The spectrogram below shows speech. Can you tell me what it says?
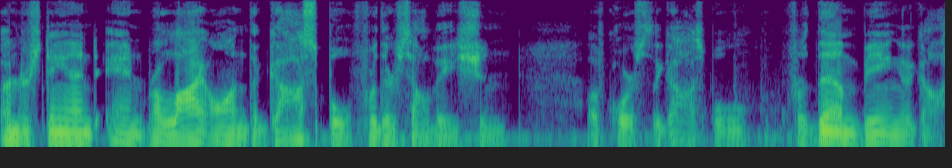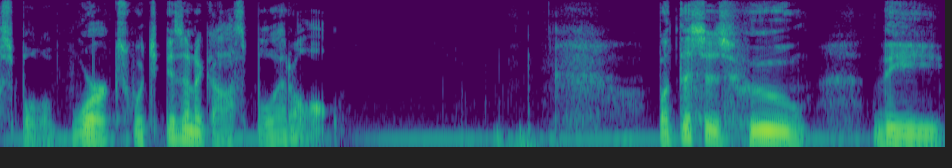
understand and rely on the gospel for their salvation. Of course, the gospel for them being a gospel of works, which isn't a gospel at all. But this is who the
